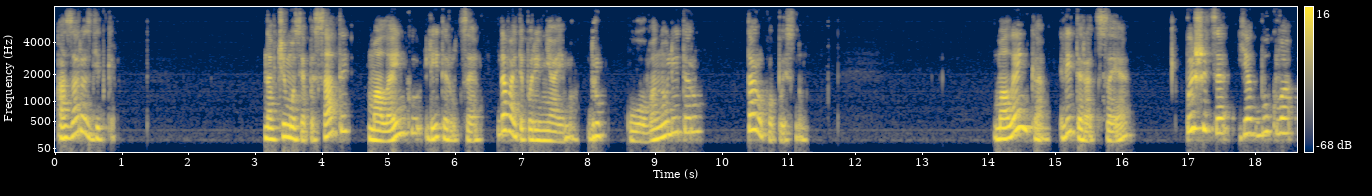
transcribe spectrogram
А зараз, дітки, навчимося писати маленьку літеру С. Давайте порівняємо друковану літеру та рукописну. Маленька літера С пишеться як буква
